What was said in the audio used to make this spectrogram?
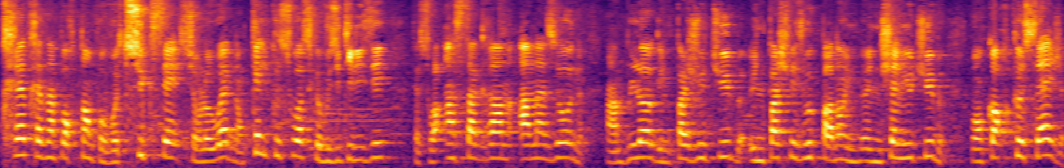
très très important pour votre succès sur le web. Donc, quel que soit ce que vous utilisez, que ce soit Instagram, Amazon, un blog, une page YouTube, une page Facebook, pardon, une chaîne YouTube ou encore que sais-je,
